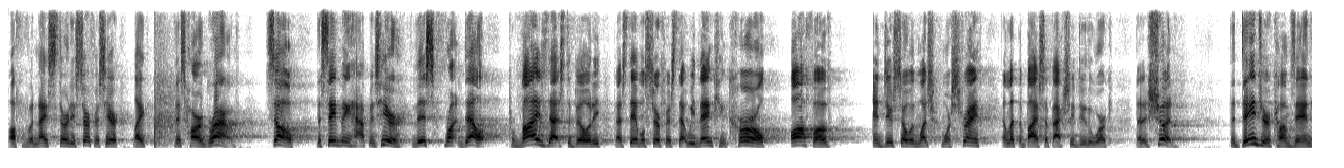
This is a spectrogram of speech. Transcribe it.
off of a nice sturdy surface here like this hard ground. So the same thing happens here. This front delt provides that stability, that stable surface that we then can curl off of and do so with much more strength and let the bicep actually do the work that it should. The danger comes in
